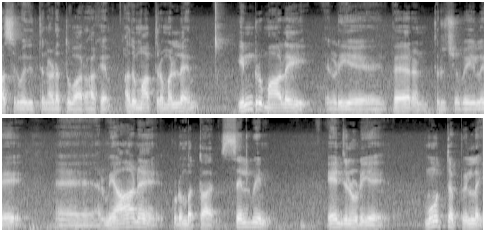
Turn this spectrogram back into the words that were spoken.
ஆசீர்வதித்து நடத்துவாராக. அது மாத்திரமல்ல இன்று மாலை என்னுடைய பேரன் திருச்சபையிலே அருமையான குடும்பத்தார் செல்வின் ஏஞ்சலுடைய மூத்த பிள்ளை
